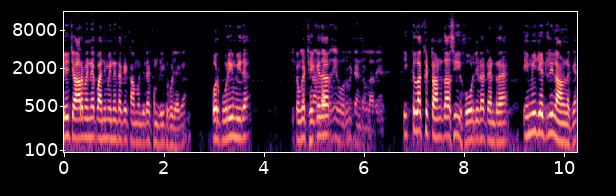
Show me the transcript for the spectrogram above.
ਵੀ 4 ਮਹੀਨੇ 5 ਮਹੀਨੇ ਤੱਕ ਇਹ ਕੰਮ ਜਿਹੜਾ ਕੰਪਲੀਟ ਹੋ ਜਾਏਗਾ। ਔਰ ਪੂਰੀ ਉਮੀਦ ਹੈ ਕਿਉਂਕਿ ਠੇਕੇਦਾਰ- ਅਸੀਂ ਹੋਰ ਵੀ ਟੈਂਡਰ ਲਾ ਰਹੇ ਹਾਂ। 1 ਲੱਖ ਟਨ ਦਾ ਅਸੀਂ ਹੋਰ ਜਿਹੜਾ ਟੈਂਡਰ ਹੈ ਇਮੀਡੀਏਟਲੀ ਲਾਣ ਲੱਗੇ।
